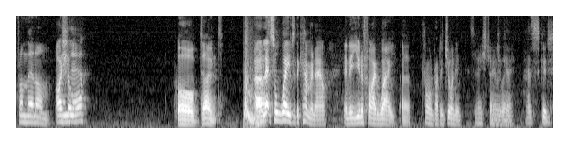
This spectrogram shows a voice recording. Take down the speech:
From then on. I Be shall- there. Oh, don't. Uh, let's all wave to the camera now in a unified way. Oh. Come on, Bradley, join in. It's a very strange Okay, way. that's good.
